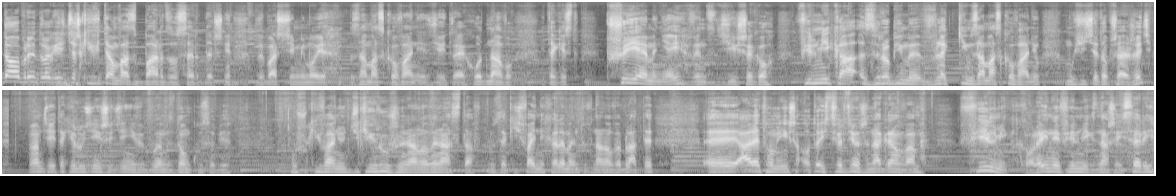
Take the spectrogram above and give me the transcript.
dobry, drogie dzieciaczki, witam was bardzo serdecznie. Wybaczcie mi moje zamaskowanie, dzisiaj trochę chłodnawo i tak jest przyjemniej, więc dzisiejszego filmika zrobimy w lekkim zamaskowaniu. Musicie to przeżyć. Mam dzisiaj taki luźniejszy dzień i wybyłem z domku sobie w poszukiwaniu dzikiej róży na nowy nastaw, plus jakichś fajnych elementów na nowe blaty, e, ale to mniejsza o to i stwierdziłem, że nagram wam filmik, kolejny filmik z naszej serii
